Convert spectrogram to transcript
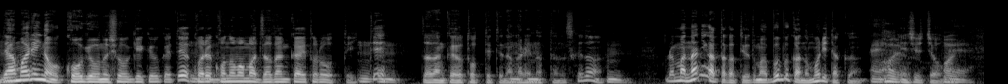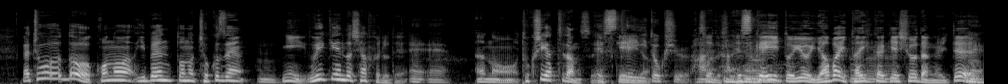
で、あまりの興行の衝撃を受けて、これこのまま座談会取ろうって言って、うんうん。座談会を取ってって流れになったんですけど、んこれまあ何があったかというと、まあ、ブブカの森田君、ええ。編集長、えがちょうどこのイベントの直前に、ウィークエンドシャッフルで、ええあの特集やってたんですよ、SKE の。特集。はい。そうです、はい SKE というやばい体育会系集団がいて、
